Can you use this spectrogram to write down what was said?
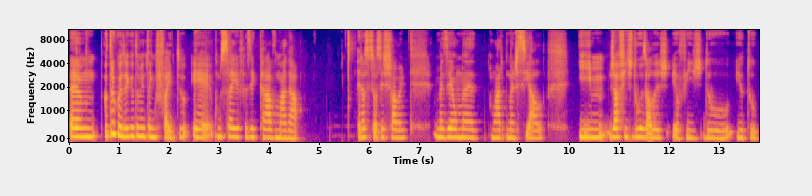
Um, outra coisa que eu também tenho feito é comecei a fazer Krav Maga. Eu não sei se vocês sabem, mas é uma, uma arte marcial e já fiz duas aulas, eu fiz do YouTube,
